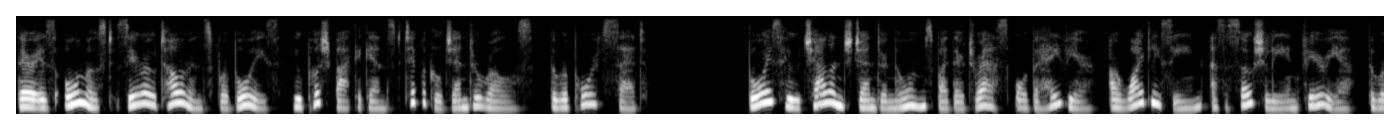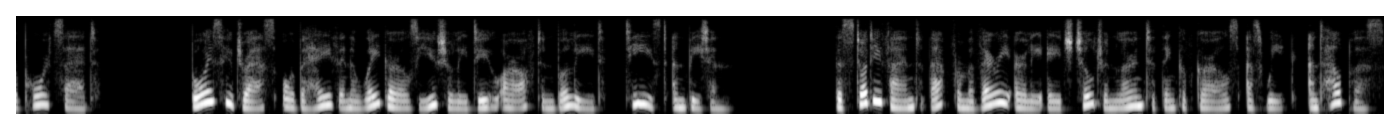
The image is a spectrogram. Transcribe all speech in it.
There is almost zero tolerance for boys who push back against typical gender roles, the report said. Boys who challenge gender norms by their dress or behavior are widely seen as a socially inferior, the report said. Boys who dress or behave in a way girls usually do are often bullied, teased, and beaten. The study found that from a very early age, children learn to think of girls as weak and helpless,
